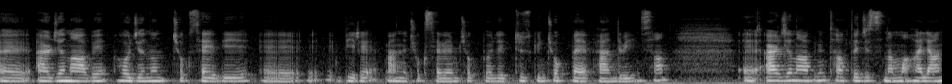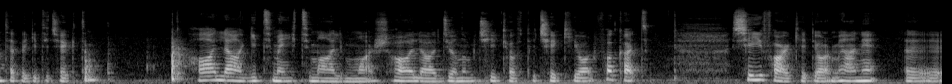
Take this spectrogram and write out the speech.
Ee, Ercan abi hocanın çok sevdiği e, biri. Ben de çok severim. Çok böyle düzgün, çok beyefendi bir insan. Ee, Ercan abinin tatlıcısına Mahal Antep'e gidecektim. Hala gitme ihtimalim var. Hala canım çiğ köfte çekiyor. Fakat şeyi fark ediyorum. Yani e,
